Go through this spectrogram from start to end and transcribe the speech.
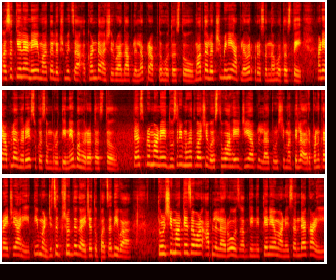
असं केल्याने माता लक्ष्मीचा अखंड आशीर्वाद आपल्याला प्राप्त होत असतो. माता लक्ष्मीही आपल्यावर प्रसन्न होत असते आणि आपलं घरे सुखसमृद्धीने बहरत असतं. त्याचप्रमाणे दुसरी महत्त्वाची वस्तू आहे जी आपल्याला तुळशी मातेला अर्पण करायची आहे ती म्हणजेच शुद्ध गायच्या तुपाचा दिवा. तुळशी मातेजवळ आपल्याला रोज अगदी नित्यनियमाने संध्याकाळी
